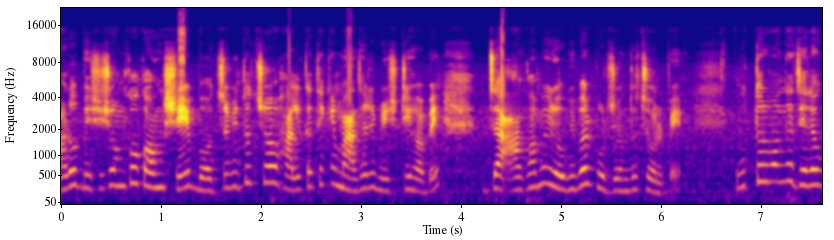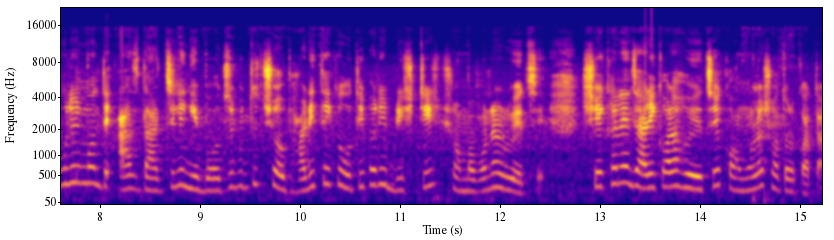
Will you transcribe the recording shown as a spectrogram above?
আরও বেশি সংখ্যক অংশে বজ্রবিদ্যুৎ সহ হালকা থেকে মাঝারি বৃষ্টি হবে, যা আগামী রবিবার পর্যন্ত চলবে। উত্তরবঙ্গের জেলাগুলির মধ্যে আজ দার্জিলিংয়ে বজ্রবিদ্যুৎ সহ ভারী থেকে অতি ভারী বৃষ্টির সম্ভাবনা রয়েছে। সেখানে জারি করা হয়েছে কমলা সতর্কতা।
